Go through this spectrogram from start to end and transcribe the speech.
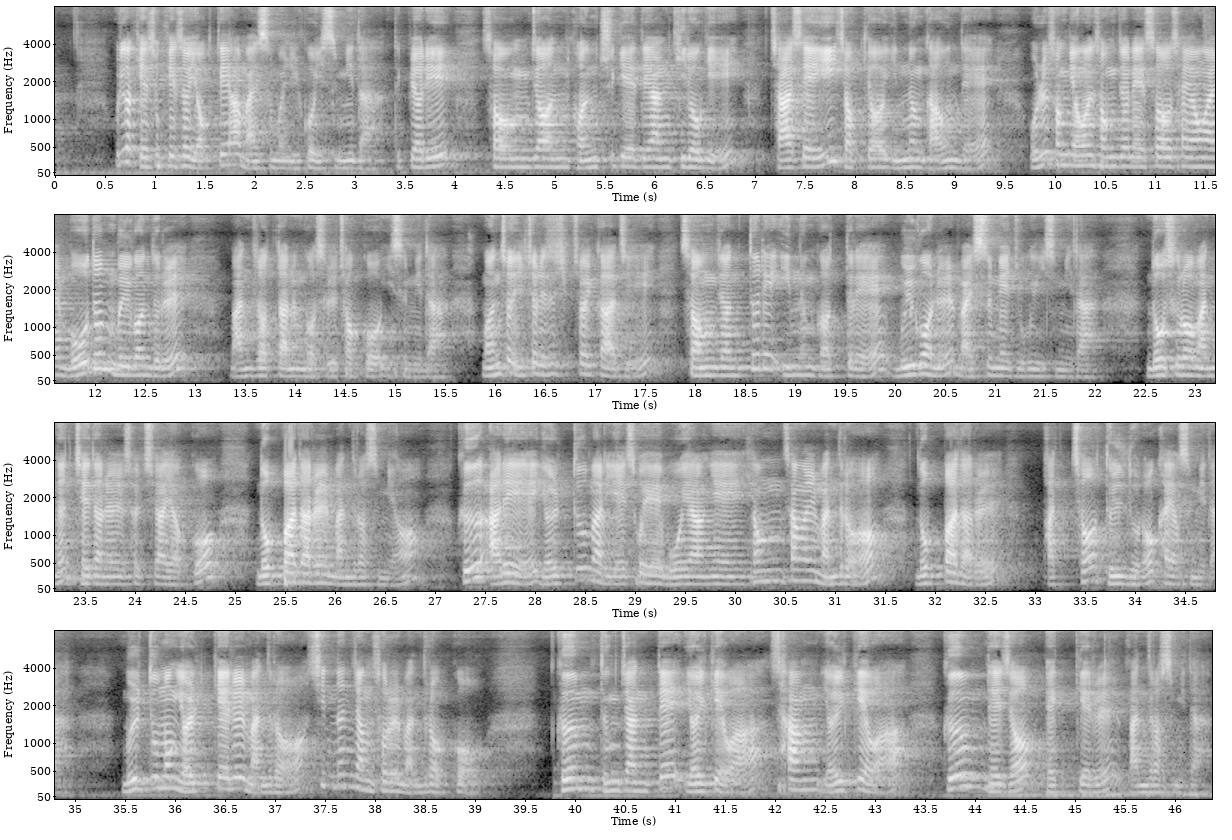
우리가 계속해서 역대하 말씀을 읽고 있습니다. 특별히 성전 건축에 대한 기록이 자세히 적혀 있는 가운데 오늘 성경은 성전에서 사용할 모든 물건들을 만들었다는 것을 적고 있습니다. 먼저 1절에서 10절까지 성전 뜰에 있는 것들의 물건을 말씀해 주고 있습니다. 노수로 만든 재단을 설치하였고 높바다를 만들었으며 그 아래에 12마리의 소의 모양의 형상을 만들어 높바다를 받쳐 들도록 하였습니다. 물두멍 10개를 만들어 씻는 장소를 만들었고 금 등잔대 10개와 상 10개와 금 대접 100개를 만들었습니다.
